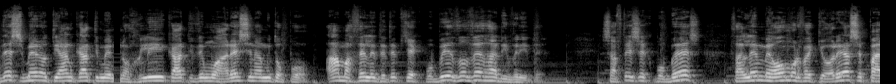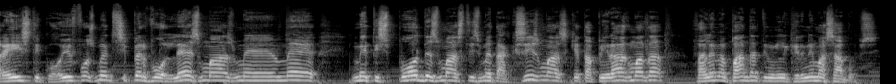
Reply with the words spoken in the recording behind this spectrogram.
δεν σημαίνει ότι αν κάτι με ενοχλεί, κάτι δεν μου αρέσει να μην το πω. Άμα θέλετε τέτοια εκπομπή εδώ δεν θα τη βρείτε. Σε αυτές τις εκπομπές θα λέμε όμορφα και ωραία σε παρεΐστικο ύφος με τις υπερβολές μας, με, με, με τις πόντες μας, τις μεταξύ μας και τα πειράγματα θα λέμε πάντα την ειλικρινή μας άποψη.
